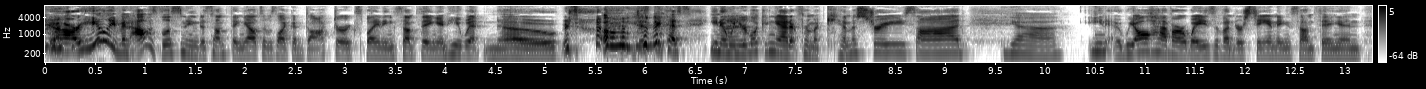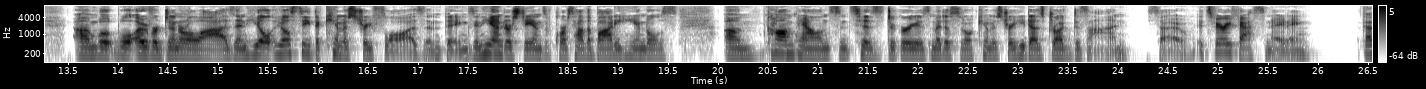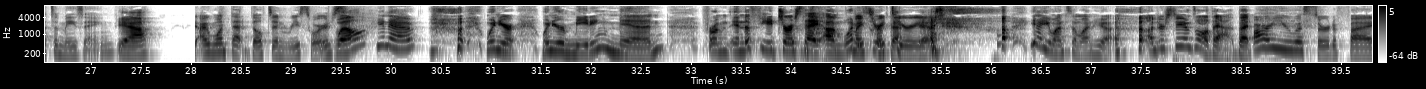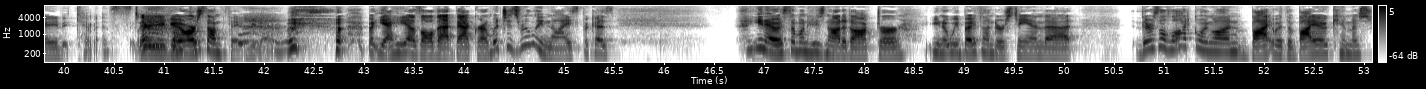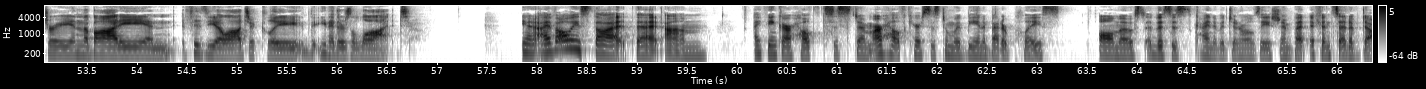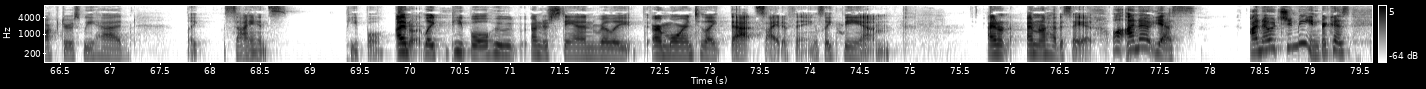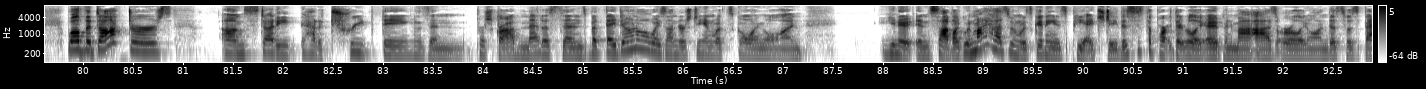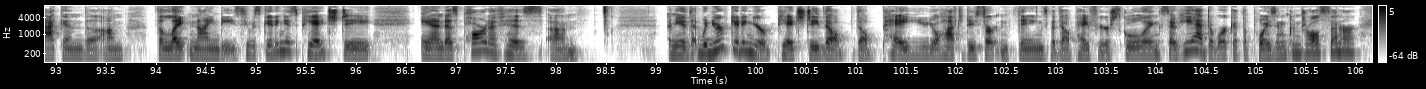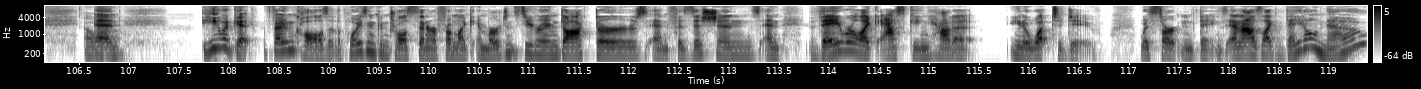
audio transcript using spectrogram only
Yeah, or he'll even. I was listening to something else. It was like a doctor explaining something, and he went, "No." Oh my Just because you know when you're looking at it from a chemistry side, yeah, you know we all have our ways of understanding something, and um, we'll, we'll overgeneralize, and he'll he'll see the chemistry flaws and things, and he understands, of course, how the body handles um, compounds. Since his degree is medicinal chemistry, he does drug design, so it's very fascinating. That's amazing. Yeah. I want that built-in resource. Well, you know, when you're when you're meeting men from in the future, say, um, what My is your criteria? yeah, you want someone who understands all that. But are you a certified chemist? there you go, or something, you know. but yeah, he has all that background, which is really nice because, you know, as someone who's not a doctor, you know, we both understand that there's a lot going on bi- with the biochemistry in the body and physiologically. You know, there's a lot. Yeah, I've always thought that um, I think our health system, our healthcare system, would be in a better place. Almost, this is kind of a generalization, but if instead of doctors we had like science people, I don't like people who understand really are more into like that side of things, like the um, I don't, I don't know how to say it. Well, I know, yes, I know what you mean because, well, the doctors um, study how to treat things and prescribe medicines, but they don't always understand what's going on you know, inside. Like when my husband was getting his PhD, this is the part that really opened my eyes early on. This was back in the um, the late '90s. He was getting his PhD, and as part of his, um, I mean, when you're getting your PhD, they'll they'll pay you. You'll have to do certain things, but they'll pay for your schooling. So he had to work at the Poison Control Center, Oh, and wow. he would get phone calls at the poison control center from like emergency room doctors and physicians and they were like asking how to you know what to do with certain things and i was like they don't know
